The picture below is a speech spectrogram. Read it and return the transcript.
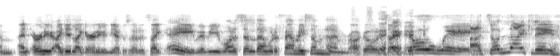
um, and earlier, I did like earlier in the episode. It's like, hey, maybe you want to settle down with a family sometime, Roca. It's like, no way. That's unlikely.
